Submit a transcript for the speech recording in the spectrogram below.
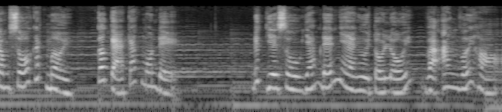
Trong số khách mời có cả các môn đệ. Đức Giêsu dám đến nhà người tội lỗi và ăn với họ.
